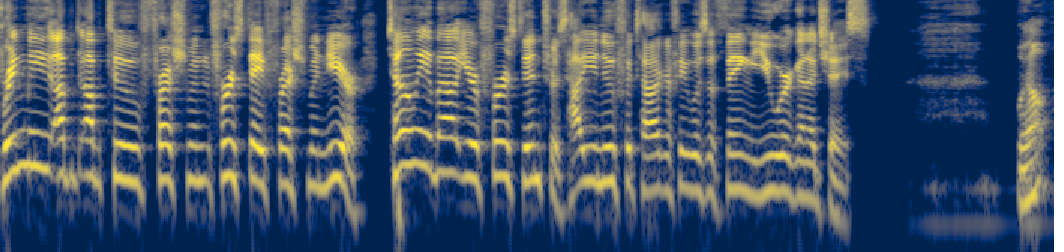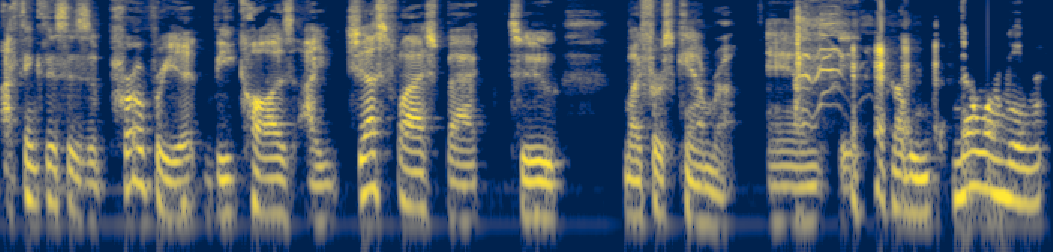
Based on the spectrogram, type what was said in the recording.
bring me up up to freshman first day freshman year. Tell me about your first interest, how you knew photography was a thing you were going to chase. Well, I think this is appropriate because I just flashed back to my first camera, and it, probably no one will.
